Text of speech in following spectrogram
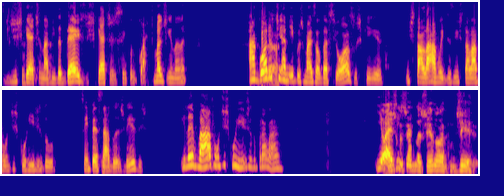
de disquete na vida? 10 disquetes de 5 um quarto. Imagina, né? Agora é. eu tinha amigos mais audaciosos que instalavam e desinstalavam o disco rígido sem pensar duas vezes e levavam o disco rígido para lá. E, ó, Discos, gente... eu imagino, de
